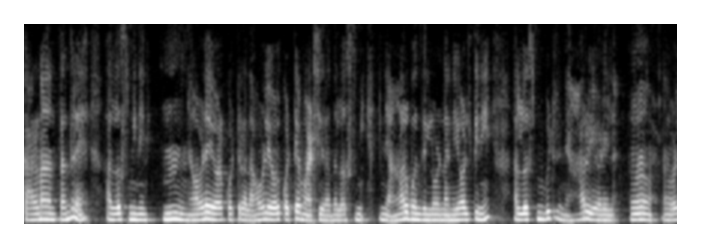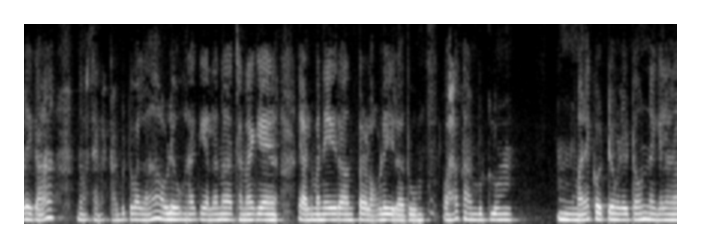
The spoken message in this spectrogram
ಕಾರಣ ಅಂತಂದರೆ ಆ ಲಕ್ಷ್ಮಿನೇ ಹ್ಞೂ ಅವಳೇ ಹೇಳ್ಕೊಟ್ಟಿರೋದು ಅವಳೇ ಹೇಳ್ಕೊಟ್ಟೆ ಮಾಡ್ಸಿರೋದು ಆ ಲಕ್ಷ್ಮಿ. ಯಾರು ಬಂದಿಲ್ಲ ನೋಡಿ, ನಾನು ಹೇಳ್ತೀನಿ. ಆ ಲಕ್ಷ್ಮಿ ಬಿಟ್ರೆ ಯಾರು ಹೇಳಿಲ್ಲ. ಹ್ಞೂ ಅವಳೀಗ ನಾವು ಚೆನ್ನಾಗಿ ಕಾಣ್ಬಿಟ್ವಲ್ಲ, ಅವಳೆ ಊರಾಗೆ ಎಲ್ಲನ ಚೆನ್ನಾಗಿ ಎರಡು ಮನೆ ಇರೋ ಅಂತವಳು ಅವಳೇ ಇರೋದು. ಹೊಸ ಕಾಣ್ಬಿಟ್ಲು ಮನೆ ಕೊಟ್ಟೆ ಅವಳೆ ಟೌನ್ನಾಗೆಲ್ಲ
